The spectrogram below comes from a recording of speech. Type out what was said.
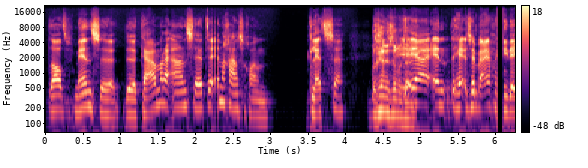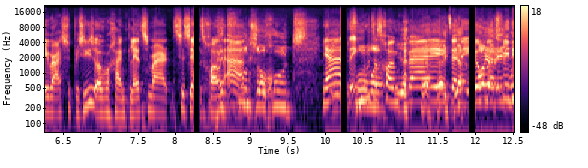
dat mensen de camera aanzetten... en dan gaan ze gewoon kletsen. Beginnen ze meteen. Ja, en ze hebben eigenlijk een idee waar ze precies over gaan kletsen, maar ze zetten het gewoon het aan. voelt zo goed. Ja, ik moet me- het gewoon Ja, kwijt. En ja. ik wil Oh ja, ik moet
